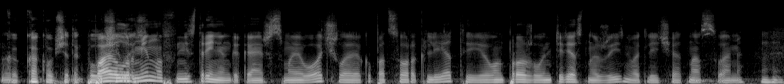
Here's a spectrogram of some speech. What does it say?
как, как вообще так получилось? Павел Урминов не с тренинга, конечно, с моего, человеку под 40 лет, и он прожил интересную жизнь, в отличие от нас с вами. Мгм.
